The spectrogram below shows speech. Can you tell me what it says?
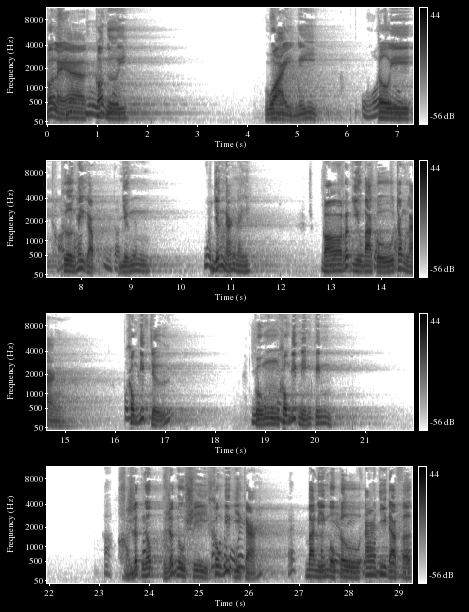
Có lẽ có người Hoài nghi. Tôi thường hay gặp những vấn nạn này. Có rất nhiều bà cụ trong làng Không biết chữ. Cũng không biết niệm kinh. Rất ngốc, rất ngu si, không biết gì cả. Bà niệm một câu A-di-đà Phật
